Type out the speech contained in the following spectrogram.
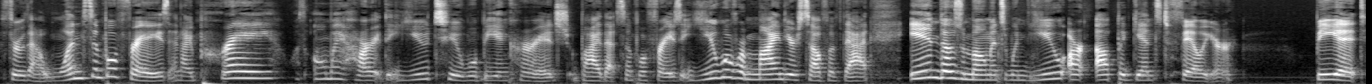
through that one simple phrase, and I pray with all my heart that you too will be encouraged by that simple phrase, that you will remind yourself of that in those moments when you are up against failure, be it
